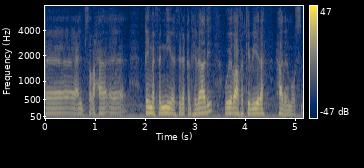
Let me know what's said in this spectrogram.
آه، يعني بصراحة آه، قيمة فنية للفريق الهلالي وإضافة كبيرة هذا الموسم.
